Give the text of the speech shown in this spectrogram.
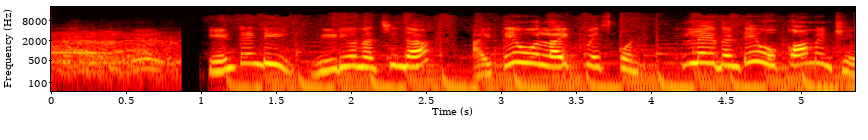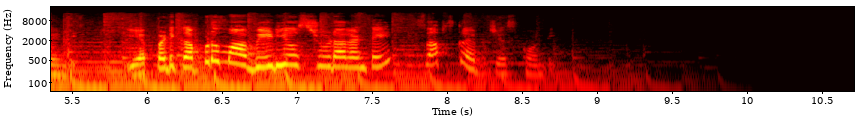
ఏంటండి వీడియో నచ్చిందా? అయితే ఓ లైక్ వేసుకోండి లేదంటే ఓ కామెంట్ చేయండి. ఎప్పటికప్పుడు మా వీడియోస్ చూడాలంటే సబ్స్క్రైబ్ చేసుకోండి.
